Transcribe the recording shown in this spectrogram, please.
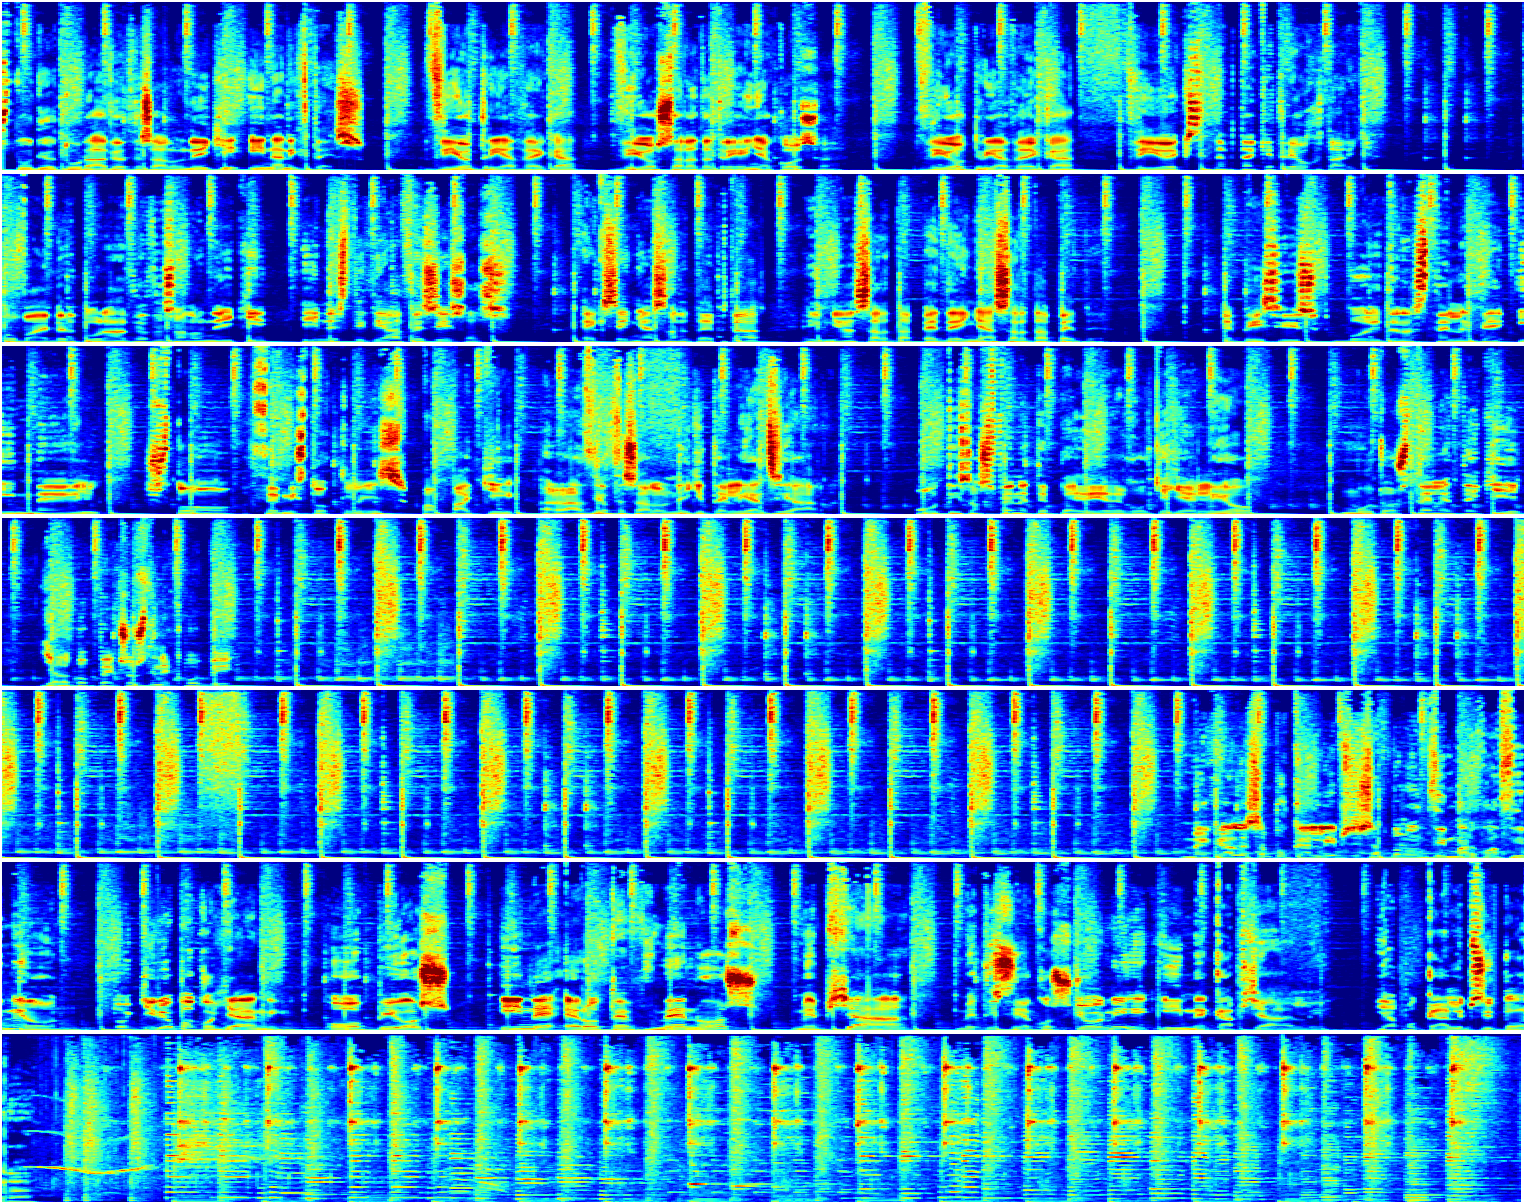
Στούντιο του Ράδιο Θεσσαλονίκη είναι ανοιχτές. 2310 243 900. 2310 267 και 3 οχτάρια. Το Viber του Ράδιο Θεσσαλονίκη είναι στη διάθεσή σας. 6947 945 945. Επίσης, μπορείτε να στέλνετε email στο θεμιστοκλής παπάκι ραδιοθεσσαλονίκη.gr Ό,τι σας φαίνεται περίεργο και γελίο, μου το στέλνετε εκεί για να το παίξω στην εκπομπή. Μεγάλες αποκαλύψεις από τον Δήμαρχο Αθηναίων, τον κύριο Πακογιάννη, ο οποίος είναι ερωτευμένος με ποια, με τη Σία Κοσιόνη ή με κάποια άλλη. Η αποκάλυψη τώρα.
